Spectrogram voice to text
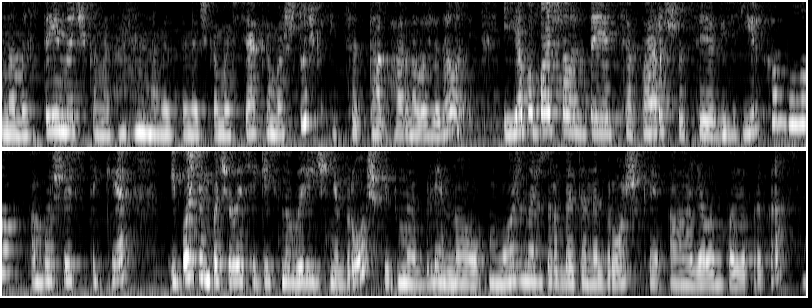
намистиночками, намистиночками, всякими штучками. І це так гарно виглядало. І я побачила, здається, першу це як зірка була або щось таке. І потім почалися якісь новорічні брошки. І думаю, блін, ну можна ж зробити не брошки, а ялинкові прикраси.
